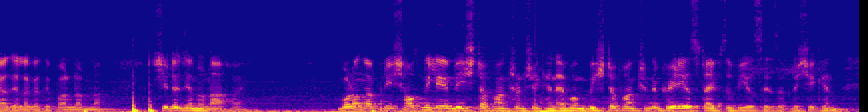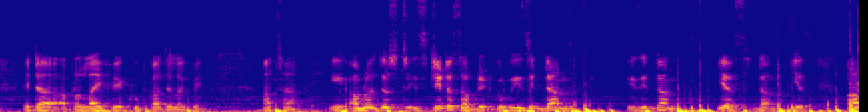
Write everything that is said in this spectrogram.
কাজে লাগাতে পারলাম না, সেটা যেন না হয়। বরং আপনি সব মিলিয়ে বিশটা ফাংশন শেখেন এবং বিশটা ফাংশনে ভেরিয়াস টাইপস অফ ইউসেজ আপনি শেখেন। এটা আপনার লাইফে খুব কাজে লাগবে। আচ্ছা আমরা জাস্ট স্টেটাস আপডেট করব। Is it done is it done yes done yes আর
